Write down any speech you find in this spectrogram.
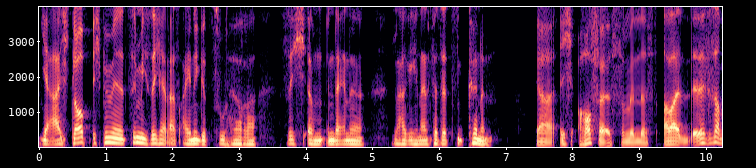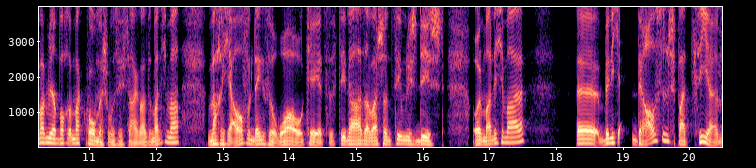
Ja, ich glaube, ich bin mir ziemlich sicher, dass einige Zuhörer sich ähm, in deine Lage hineinversetzen können. Ja, ich hoffe es zumindest. Aber es ist aber mir aber auch immer komisch, muss ich sagen. Also manchmal wache ich auf und denke so, wow, okay, jetzt ist die Nase aber schon ziemlich dicht. Und manchmal äh, bin ich draußen spazieren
